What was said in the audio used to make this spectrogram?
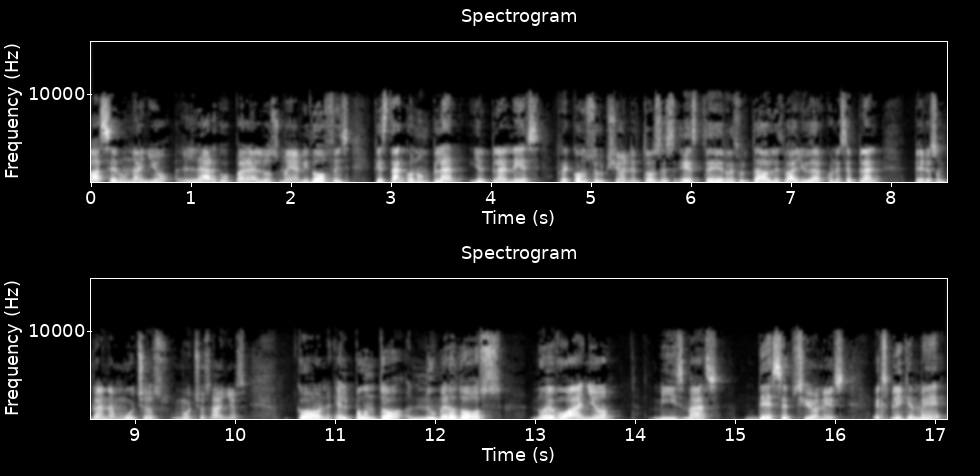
va a ser un año largo para los Miami Dolphins que están con un plan y el plan es reconstrucción. Entonces este resultado les va a ayudar con ese plan, pero es un plan a muchos, muchos años. Con el punto número 2, nuevo año, mismas decepciones. Explíquenme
